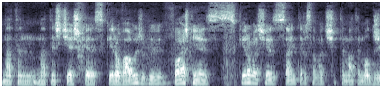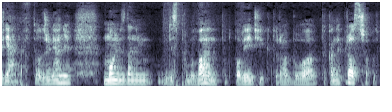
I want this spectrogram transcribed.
na, ten, na tę ścieżkę skierowały, żeby właśnie skierować się, zainteresować się tematem odżywiania. I to odżywianie, moim zdaniem, gdy spróbowałem podpowiedzi, która była taka najprostsza podpowiedź,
